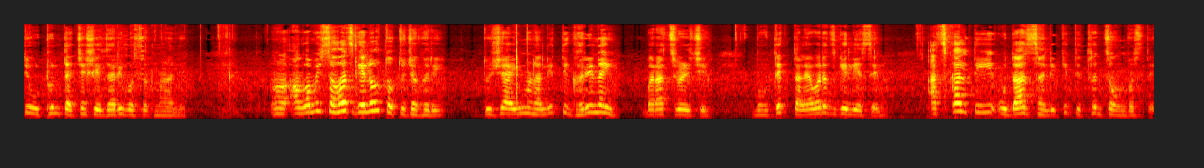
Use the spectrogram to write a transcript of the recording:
ती उठून त्याच्या शेजारी बसत म्हणाली अगं मी सहज गेलो होतो तुझ्या घरी. तुझी आई म्हणाली ती घरी नाही बराच वेळची. बहुतेक तळ्यावरच गेली असेल. आजकाल ती उदास झाली की तिथंच जाऊन बसते.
